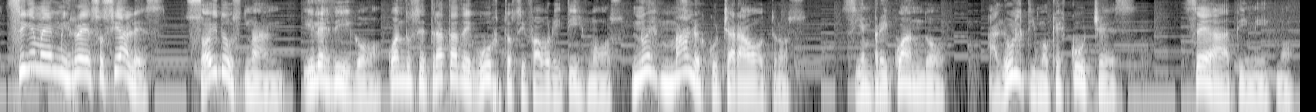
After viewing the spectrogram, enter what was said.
Sígueme en mis redes sociales. Soy Dustman y les digo, cuando se trata de gustos y favoritismos, no es malo escuchar a otros, siempre y cuando, al último que escuches, sea a ti mismo.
